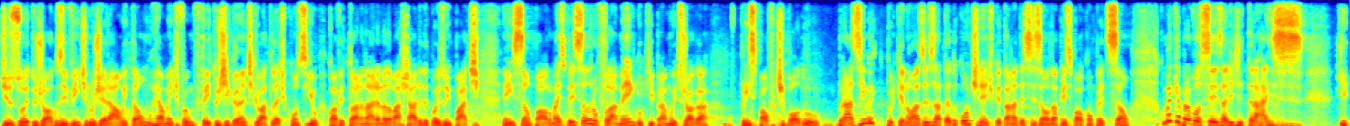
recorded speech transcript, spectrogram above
18 jogos e 20 no geral, então realmente foi um feito gigante que o Atlético conseguiu com a vitória na Arena da Baixada e depois o empate em São Paulo. Mas pensando no Flamengo, que para muitos joga o principal futebol do Brasil e, por que não, às vezes até do continente, porque está na decisão da principal competição. Como é que é para vocês ali de trás que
